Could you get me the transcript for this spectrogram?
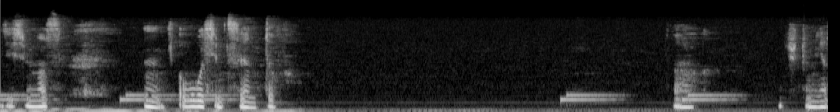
Здесь у нас 8 центов. Так. Что-то у меня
